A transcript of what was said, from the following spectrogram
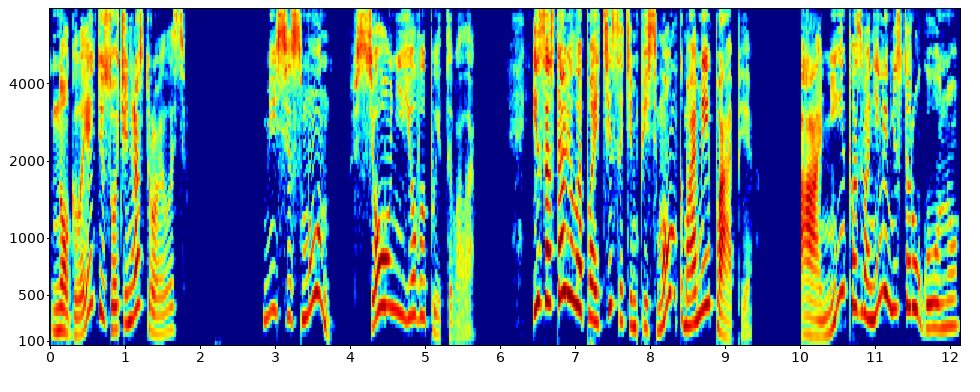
Но Глэдис очень расстроилась. Миссис Мун все у нее выпытывала и заставила пойти с этим письмом к маме и папе, а они позвонили мистеру Гуну.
